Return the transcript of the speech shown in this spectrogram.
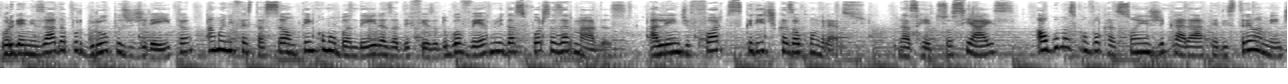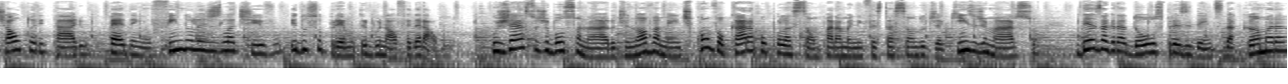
Organizada por grupos de direita, a manifestação tem como bandeiras a defesa do governo e das Forças Armadas, além de fortes críticas ao Congresso. Nas redes sociais, Algumas convocações de caráter extremamente autoritário pedem o fim do Legislativo e do Supremo Tribunal Federal. O gesto de Bolsonaro de novamente convocar a população para a manifestação do dia 15 de março desagradou os presidentes da Câmara,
